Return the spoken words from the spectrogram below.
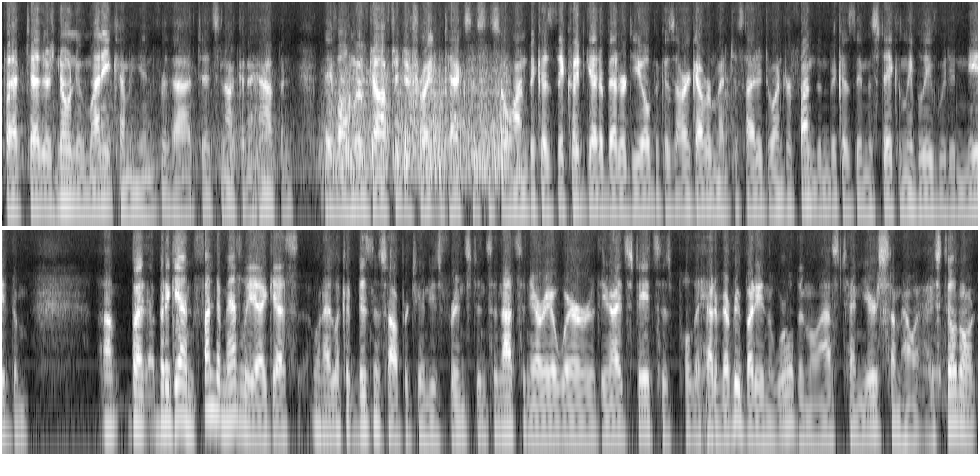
But uh, there's no new money coming in for that. It's not going to happen. They've all moved off to Detroit and Texas and so on because they could get a better deal because our government decided to underfund them because they mistakenly believed we didn't need them. Um, but but again, fundamentally, I guess when I look at business opportunities, for instance, and that's an area where the United States has pulled ahead of everybody in the world in the last 10 years somehow. I still don't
